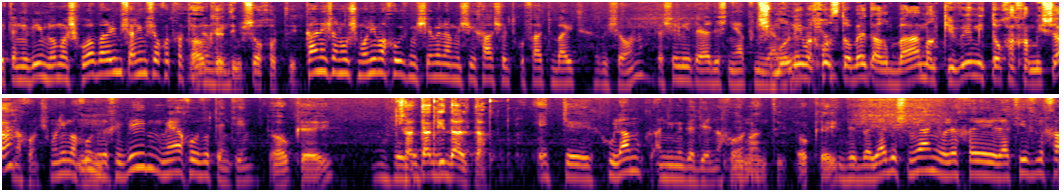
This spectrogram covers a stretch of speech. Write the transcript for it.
את הנביאים לא משכו, אבל אני אמשוך אותך כנביא. אוקיי, תמשוך אותי. כאן יש לנו 80 אחוז משמן המשיכה של תקופת בית ראשון. תשאיר לי את היד השנייה פנייה. 80 בבקשה. אחוז, זאת אומרת, ארבעה מרכיבים מתוך החמישה? נכון, 80 אחוז רכיבים, 100 אחוז אותנטיים. אוקיי. שאתה גידלת, את אה, כולם אני מגדל, נכון. הבנתי. אוקיי. וביד השנייה אני הולך להציב לך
